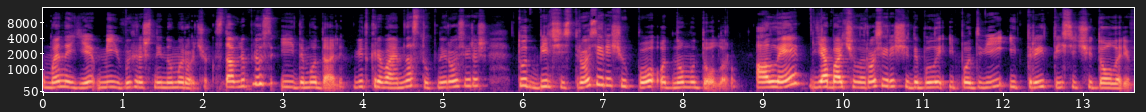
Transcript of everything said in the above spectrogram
у мене є мій виграшний номерочок. Ставлю плюс і йдемо далі. Відкриваємо наступний розіграш. Тут більшість розіграшів по одному долару. Але я бачила розіграші, де були і по 2, і 3 тисячі доларів.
